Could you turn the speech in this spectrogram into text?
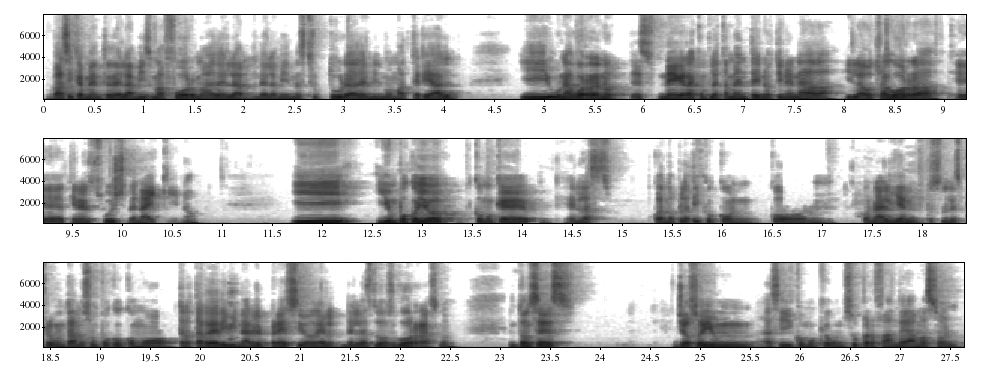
básicamente de la misma forma, de la, de la misma estructura, del mismo material. Y una gorra no, es negra completamente y no tiene nada, y la otra gorra eh, tiene el swoosh de Nike, ¿no? Y, y, un poco yo como que en las, cuando platico con, con, con, alguien, pues les preguntamos un poco como tratar de adivinar el precio de, las dos gorras, ¿no? Entonces, yo soy un, así como que un súper fan de Amazon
